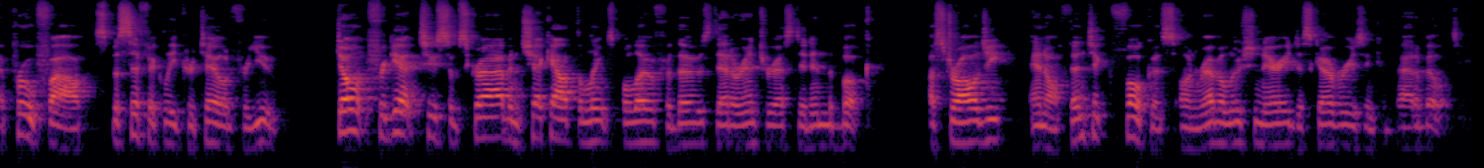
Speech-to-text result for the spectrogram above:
a profile specifically curtailed for you. Don't forget to subscribe and check out the links below for those that are interested in the book, Astrology an authentic focus on revolutionary discoveries and compatibility.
